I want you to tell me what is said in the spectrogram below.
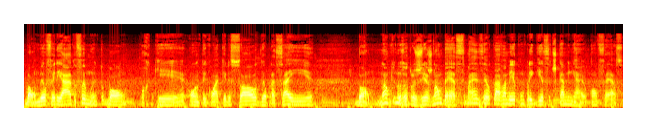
Bom, meu feriado foi muito bom, porque ontem com aquele sol deu para sair, Bom, não que nos outros dias não desse, mas eu estava meio com preguiça de caminhar, eu confesso.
